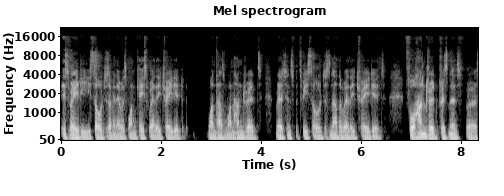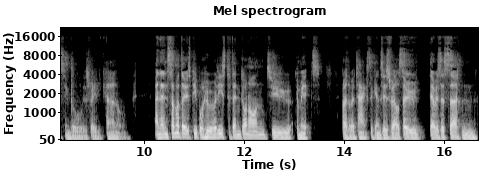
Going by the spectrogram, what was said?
Israeli soldiers. I mean, there was one case where they traded 1,100 militants for three soldiers, another where they traded 400 prisoners for a single Israeli colonel. And then some of those people who were released have then gone on to commit further attacks against Israel. So there is a certain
